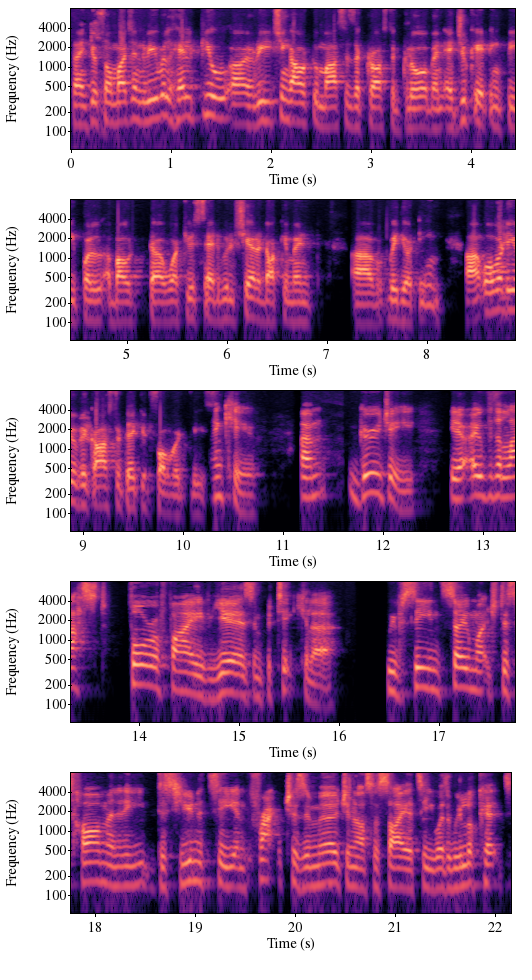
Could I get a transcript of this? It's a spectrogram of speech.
Thank you so much. And we will help you uh, reaching out to masses across the globe and educating people about uh, what you said. We'll share a document uh, with your team. Uh, over to you, Vikas, to take it forward, please. Thank you. Um, Guruji, you know, over the last four or five years in particular, we've seen so much disharmony, disunity, and fractures emerge in our society, whether we look at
